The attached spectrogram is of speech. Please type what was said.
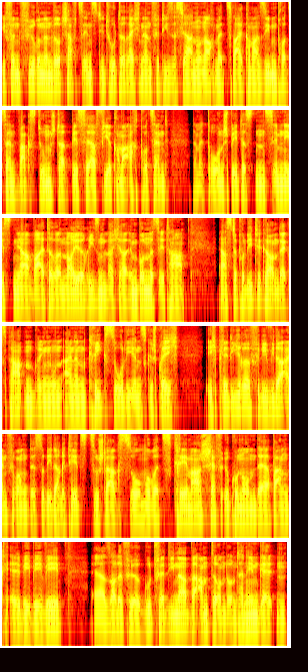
Die fünf führenden Wirtschaftsinstitute rechnen für dieses Jahr nur noch mit 2,7 Prozent Wachstum statt bisher 4,8 Prozent. Damit drohen spätestens im nächsten Jahr weitere neue Riesenlöcher im Bundesetat. Erste Politiker und Experten bringen nun einen Kriegssoli ins Gespräch. Ich plädiere für die Wiedereinführung des Solidaritätszuschlags, so Moritz Krämer, Chefökonom der Bank LBBW. Er solle für Gutverdiener, Beamte und Unternehmen gelten.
